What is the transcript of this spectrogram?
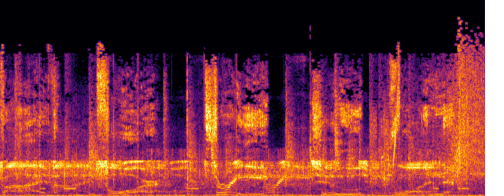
five, four, three, two, one.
